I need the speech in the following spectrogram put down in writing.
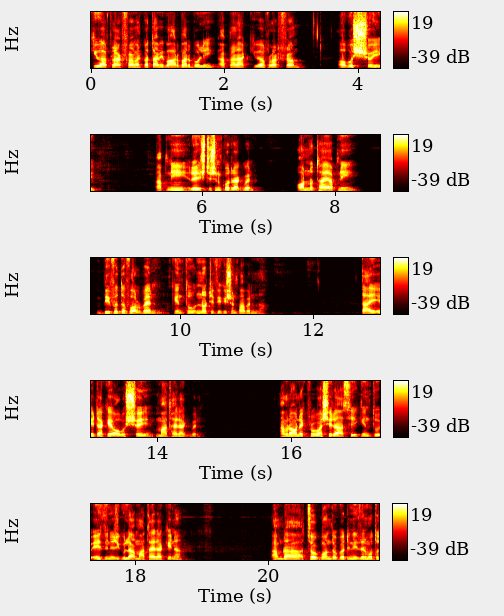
কিউআর প্ল্যাটফর্মের কথা আমি বারবার বলি, আপনারা কিউআর প্ল্যাটফর্ম অবশ্যই আপনি রেজিস্ট্রেশন করে রাখবেন। অন্যথায় আপনি বিপদে পড়বেন, কিন্তু নোটিফিকেশন পাবেন না। তাই এটাকে অবশ্যই মাথায় রাখবেন। আমরা অনেক প্রবাসীরা আছি, কিন্তু এই জিনিসগুলো মাথায় রাখি না। আমরা চোখ বন্ধ করে নিজের মতো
